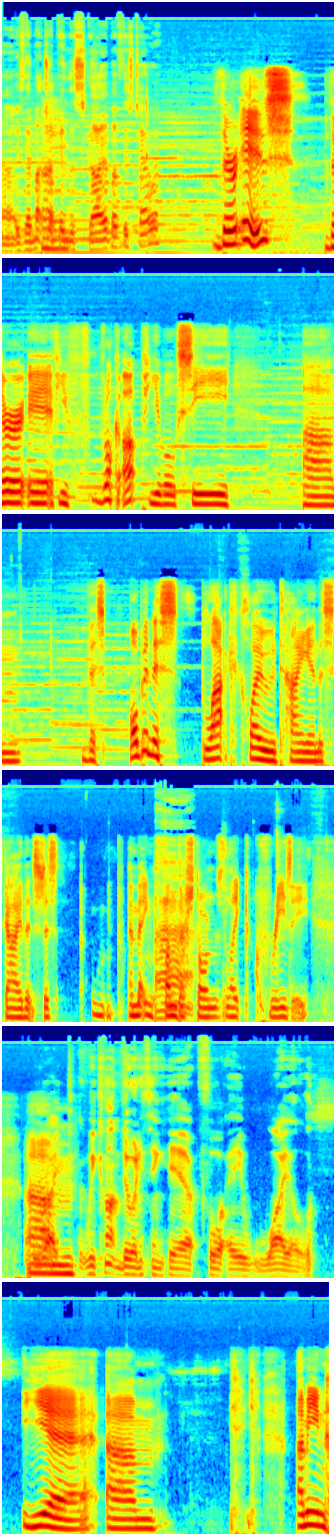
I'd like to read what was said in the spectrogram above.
Uh, is there much up in Um, the sky above this tower? There is. There, uh, if you f- rock up, you will see um, this ominous black cloud hanging in the sky that's just emitting Ah. thunderstorms like crazy. Um, right, we can't do anything here for a while. Yeah. Um, I mean,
